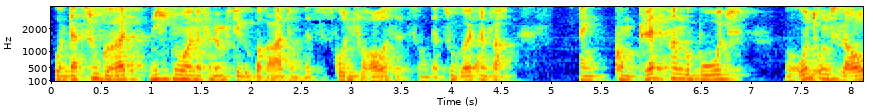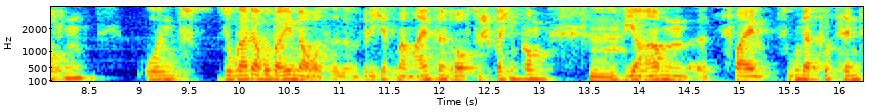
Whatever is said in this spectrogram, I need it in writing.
Und dazu gehört nicht nur eine vernünftige Beratung, das ist Grundvoraussetzung. Dazu gehört einfach ein Komplettangebot rund ums Laufen und sogar darüber hinaus. Also will ich jetzt mal im Einzelnen drauf zu sprechen kommen. Mhm. Wir haben äh, zwei zu 100 Prozent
